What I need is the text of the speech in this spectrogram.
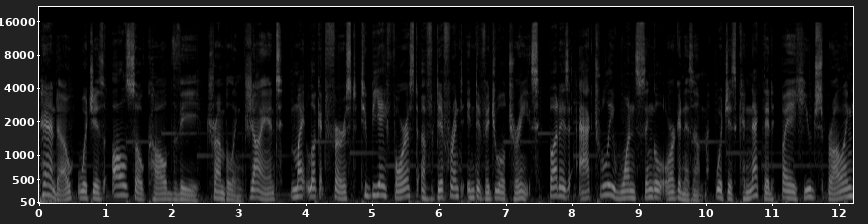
Pando, which is also called the trembling giant, might look at first to be a forest of different individual trees, but is actually one single organism, which is connected by a huge sprawling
